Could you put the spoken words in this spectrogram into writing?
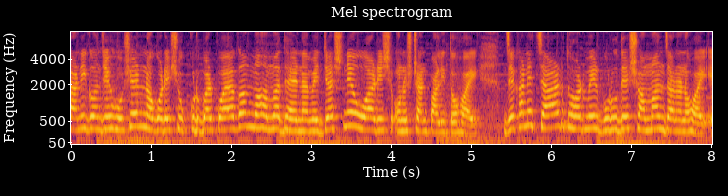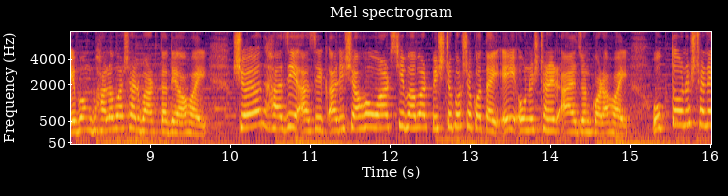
রানীগঞ্জে হোসেননগরে শুক্রবার পয়াগম মোহাম্মদ হের নামে জশ্নে ওয়ারিশ অনুষ্ঠান পালিত হয়, যেখানে চার ধর্মের গুরুদের সম্মান জানানো হয় এবং ভালোবাসার বার্তা দেওয়া হয়। সৈয়দ হাজি আসিক আলী শাহ ওয়ারসি বাবার পৃষ্ঠপোষকতায় এই অনুষ্ঠানের আয়োজন করা হয়। উক্ত অনুষ্ঠানে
